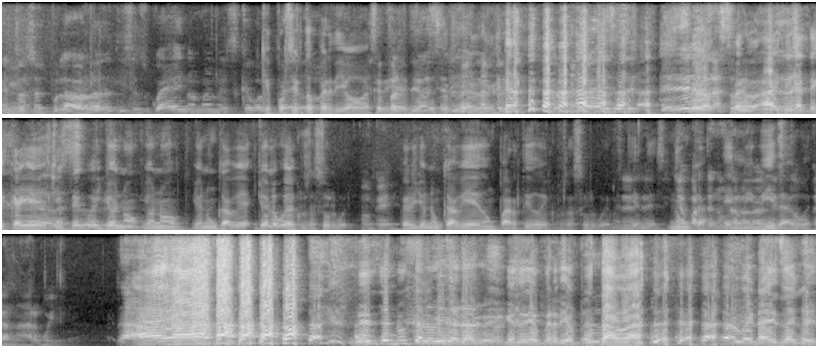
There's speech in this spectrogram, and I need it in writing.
Entonces, pues la verdad dices, güey, no mames, qué bueno. Que por cierto perdió ese que día, perdió ese pero- ay, fíjate que ahí el chiste, güey, yo no, yo no, yo nunca había, yo le voy al Cruz Azul, güey. Ok. Pero yo nunca había ido a un partido del Cruz Azul, güey, ¿me Sí, entiendes? sí. Y Nunca, aparte nunca en mi vida, güey. ganar, güey. ¡Ah! ¿Ves? Yo nunca lo vi ganar, güey, porque ese día perdió, puta madre. Buena esa, güey.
